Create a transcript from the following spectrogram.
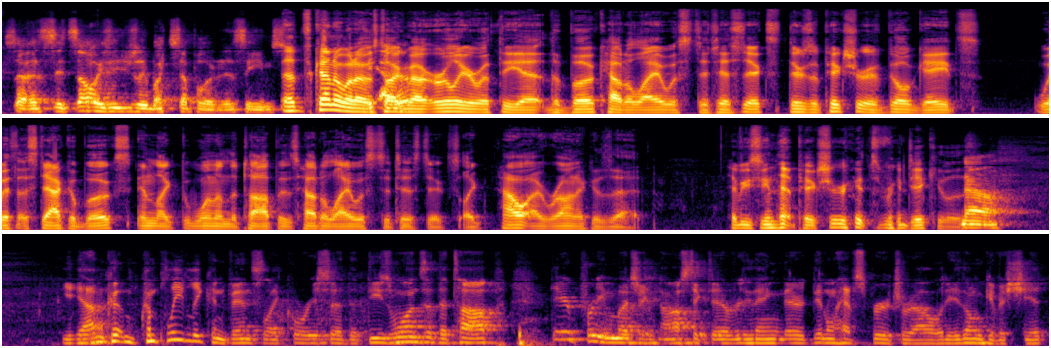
So it's it's always usually much simpler than it seems. That's kind of what I was Yeah, talking about earlier with the uh, the book How to Lie with Statistics. There's a picture of Bill Gates with a stack of books, and like the one on the top is How to Lie with Statistics. Like, how ironic is that? Have you seen that picture? It's ridiculous. No. Yeah, I'm com- completely convinced, like Corey said, that these ones at the top, they're pretty much agnostic to everything. They're, they don't have spirituality. They don't give a shit.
